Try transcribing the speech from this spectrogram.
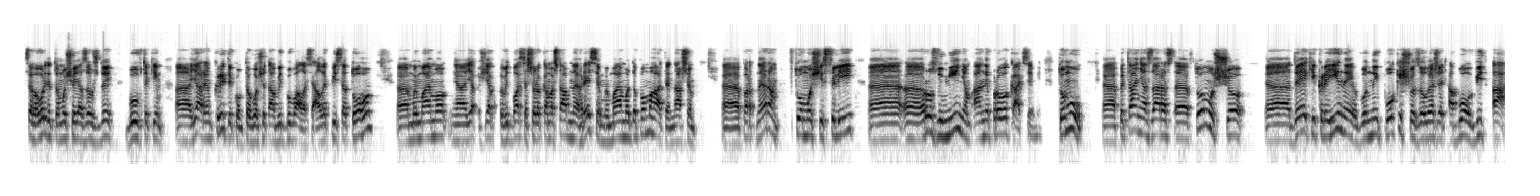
це говорити, тому що я завжди був таким е, ярим критиком того, що там відбувалося. Але після того е, ми маємо е, як, відбулася широкомасштабна агресія. Ми маємо допомагати нашим е, партнерам, в тому числі е, е, розумінням, а не провокаціями. Тому е, питання зараз е, в тому, що е, деякі країни вони поки що залежать або від а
